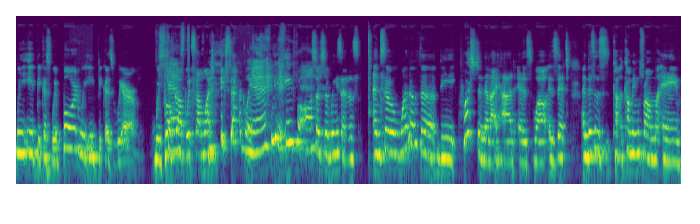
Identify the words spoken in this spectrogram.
We eat because we're bored. We eat because we're we broke up with someone exactly yeah. we eat for all sorts of reasons and so one of the the question that i had is well is it and this is co- coming from a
